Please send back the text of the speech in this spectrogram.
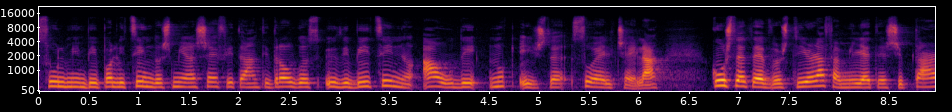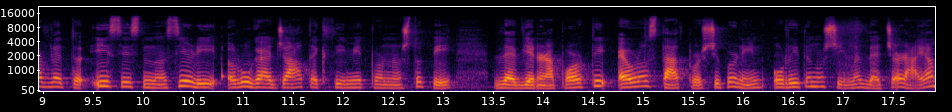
Sulmi mbi policinë, dëshmia e shefit të antidrogës Ylli Bici në Audi nuk ishte Suel Çela. Kushtet e vështira, familjet e shqiptarëve të ISIS në Siri, rruga e gjatë e kthimit për në shtëpi, dhe vjen raporti Eurostat për Shqipërinë, u rritën ushqimet dhe qeraja,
